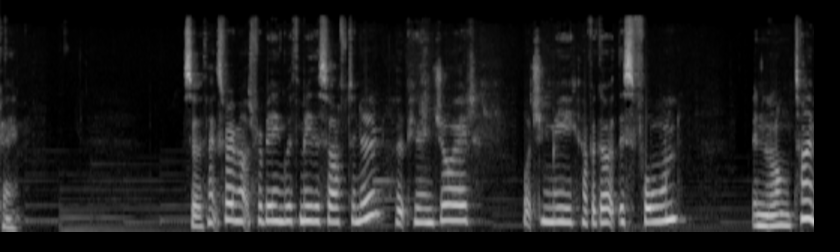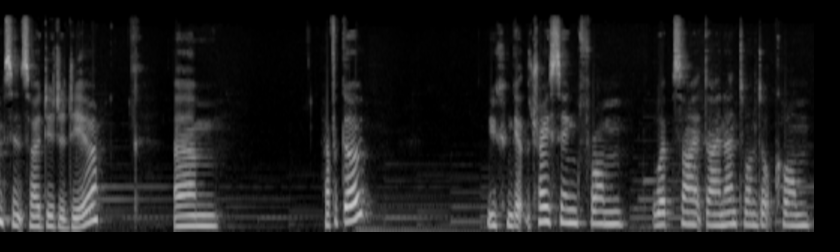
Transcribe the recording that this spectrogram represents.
Okay. So thanks very much for being with me this afternoon. Hope you enjoyed watching me have a go at this fawn. Been a long time since I did a deer. Um, have a go. You can get the tracing from the website dianeantone.com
